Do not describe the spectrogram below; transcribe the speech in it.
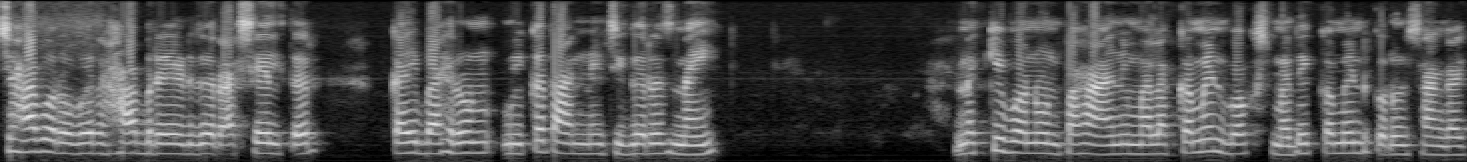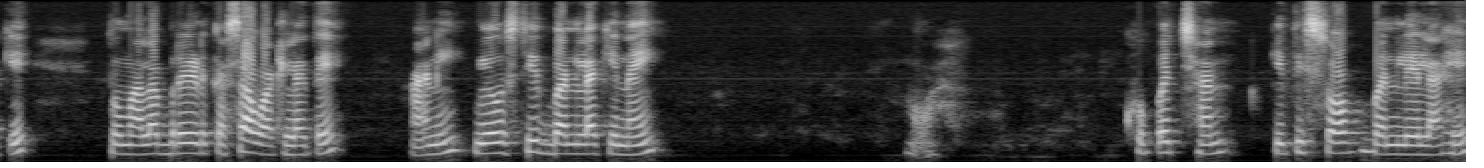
चहा बरोबर हा ब्रेड जर असेल तर काही बाहेरून विकत आणण्याची गरज नाही. नक्की बनवून पहा आणि मला कमेंट बॉक्समध्ये कमेंट करून सांगा की तुम्हाला ब्रेड कसा वाटला ते आणि व्यवस्थित बनला की नाही? खूपच छान. किती सॉफ्ट बनलेला आहे.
